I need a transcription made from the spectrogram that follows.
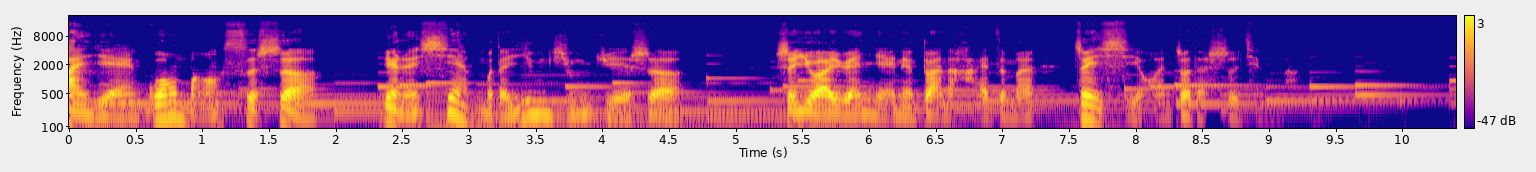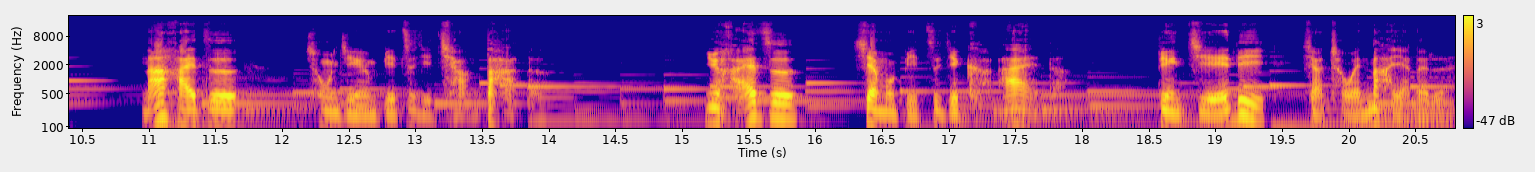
扮演光芒四射、令人羡慕的英雄角色，是幼儿园年龄段的孩子们最喜欢做的事情了。男孩子憧憬比自己强大的，女孩子羡慕比自己可爱的，并竭力想成为那样的人。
